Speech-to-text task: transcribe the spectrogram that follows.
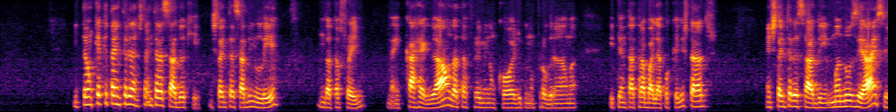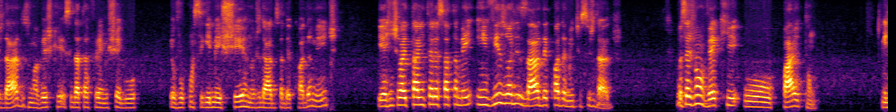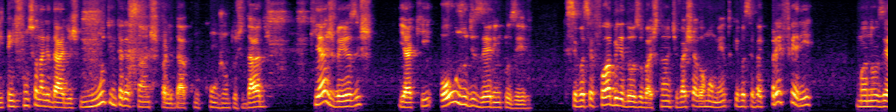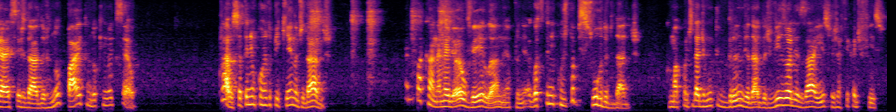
Então, o que é que tá está interessado aqui? Está interessado em ler um data frame, né, carregar um data frame num código, num programa, e tentar trabalhar com aqueles dados. A gente está interessado em manusear esses dados, uma vez que esse data frame chegou, eu vou conseguir mexer nos dados adequadamente. E a gente vai estar tá interessado também em visualizar adequadamente esses dados. Vocês vão ver que o Python ele tem funcionalidades muito interessantes para lidar com conjuntos de dados, que às vezes, e aqui ouso dizer, inclusive, que se você for habilidoso bastante, vai chegar um momento que você vai preferir manusear esses dados no Python do que no Excel. Claro, se eu tenho um conjunto pequeno de dados, é bacana, é melhor eu ver lá, né? Agora, se tem um conjunto absurdo de dados, com uma quantidade muito grande de dados, visualizar isso já fica difícil.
